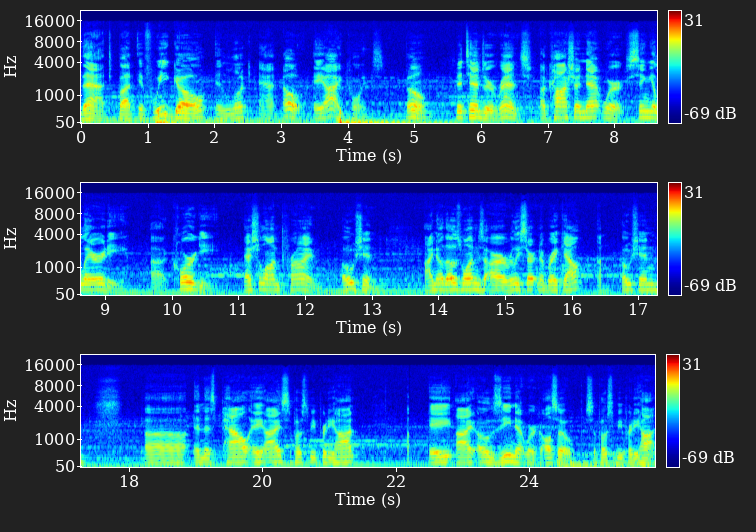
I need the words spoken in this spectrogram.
that. But if we go and look at oh AI coins, boom, Bittensor, Rents, Akash Network, Singularity, uh, Corgi, Echelon Prime, Ocean, I know those ones are really starting to break out. Uh, Ocean uh, and this PAAL AI is supposed to be pretty hot. AIOZ network also supposed to be pretty hot.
